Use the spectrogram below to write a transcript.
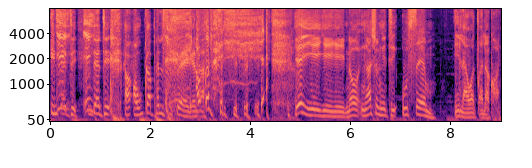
intethi intethi awuqaphelisiseke la. Hey hey hey no ngasho ngithi uSam ila waqala khona.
